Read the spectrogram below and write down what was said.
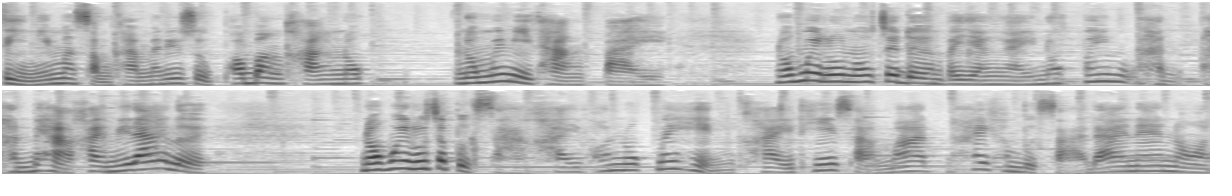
สิ่งนี้มันสำคัญมากที่สุดเพราะบางครั้งนกนกไม่มีทางไป นกไม่รู้นกจะเดินไปยังไง นกไม่หันหันไปหาใครไม่ได้เลยนกไม่รู้จะปรึกษาใคร เพราะนกไม่เห็นใครที่สามารถให้คำปรึกษาได้แน่นอน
